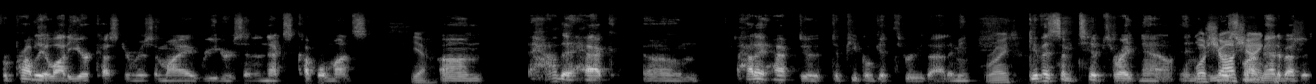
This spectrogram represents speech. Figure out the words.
for probably a lot of your customers and my readers in the next couple months. Yeah. Um, how the heck? Um, how the heck do, do people get through that? I mean, Right. give us some tips right now. And Well, you're a smart Shawshank. man about this.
